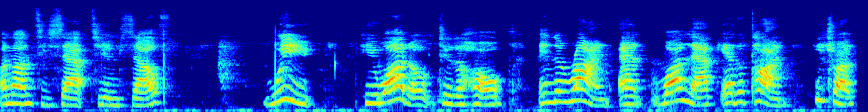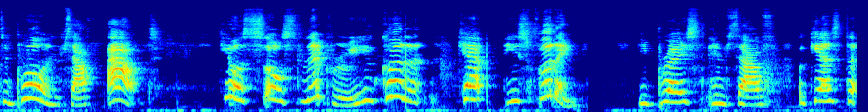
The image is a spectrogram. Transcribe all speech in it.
Anansi said to himself. We, he waddled to the hole in the rind, and one leg at a time, he tried to pull himself out. He was so slippery he couldn't keep his footing. He braced himself against the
